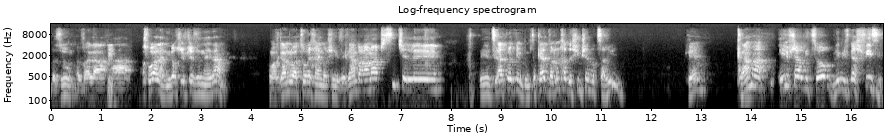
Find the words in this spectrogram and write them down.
בזום, אבל בפועל אני לא חושב שזה נעלם. כלומר, גם לא הצורך האנושי, וגם ברמה הבסיסית של יצירת פרויקטים. אתה מסתכל על דברים חדשים שנוצרים, כן? כמה אי אפשר ליצור בלי מפגש פיזי.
